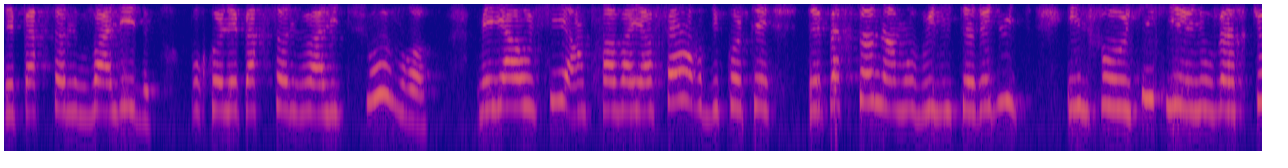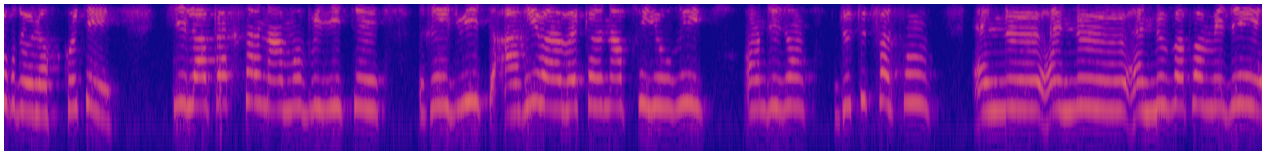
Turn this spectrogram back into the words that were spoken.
des personnes valides pour que les personnes valides s'ouvrent, mais il y a aussi un travail à faire du côté des personnes à mobilité réduite. Il faut aussi qu'il y ait une ouverture de leur côté. Si la personne à mobilité réduite arrive avec un a priori en disant de toute façon elle ne, elle ne, elle ne va pas m'aider,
